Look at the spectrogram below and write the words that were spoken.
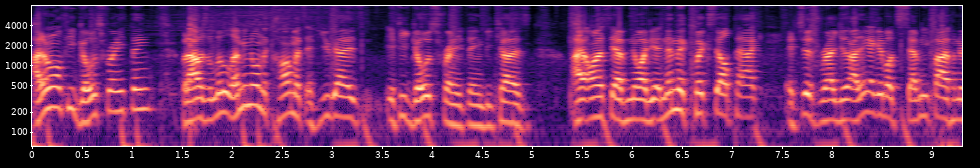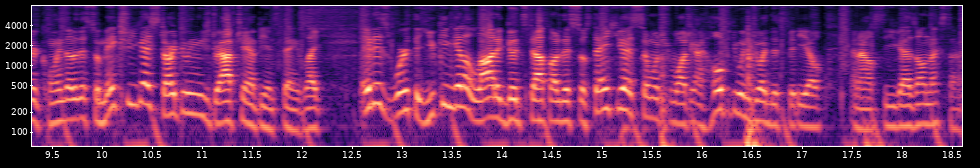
I don't know if he goes for anything, but I was a little, let me know in the comments if you guys, if he goes for anything, because I honestly have no idea. And then the quick sell pack, it's just regular. I think I get about 7,500 coins out of this, so make sure you guys start doing these draft champions things. Like, it is worth it. You can get a lot of good stuff out of this, so thank you guys so much for watching. I hope you enjoyed this video, and I'll see you guys all next time.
